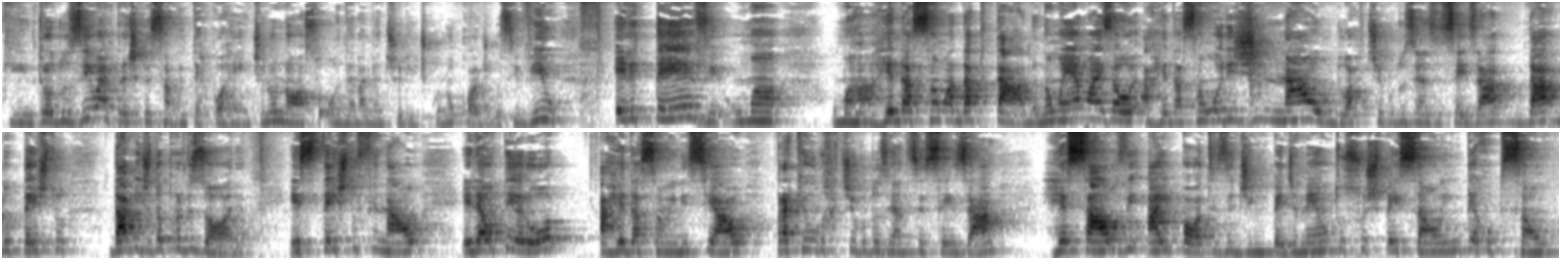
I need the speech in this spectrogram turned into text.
que introduziu a prescrição intercorrente no nosso ordenamento jurídico, no Código Civil, ele teve uma, uma redação adaptada, não é mais a, a redação original do artigo 206A da, do texto da medida provisória. Esse texto final, ele alterou a redação inicial para que o artigo 206A ressalve a hipótese de impedimento, suspeição e interrupção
